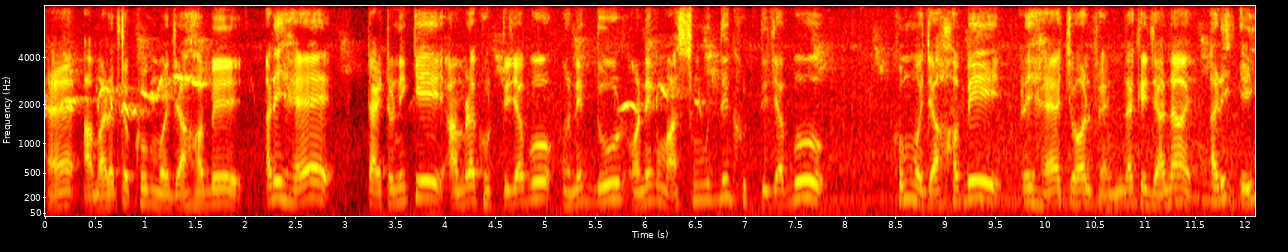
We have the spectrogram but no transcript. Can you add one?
হ্যাঁ আমারও তো খুব মজা হবে। আরে হ্যাঁ টাইটানিকে আমরা ঘুরতে যাব, অনেক দূর, অনেক মাস সমুদ্রে ঘুরতে যাব। খুব মজা হবে। আরে হ্যাঁ চল ফ্যান্ডাকে জানাই। আরে এই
